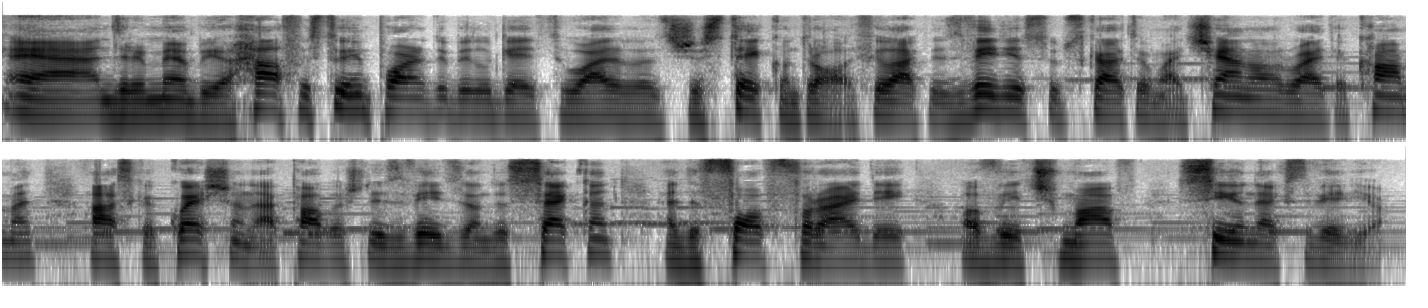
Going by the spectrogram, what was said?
And remember, your health is too important to be delegated to. Let's just take control. If you like this video, subscribe to my channel, write a comment, ask a question. I publish these videos on the second and the fourth Friday of each month. See you next video.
